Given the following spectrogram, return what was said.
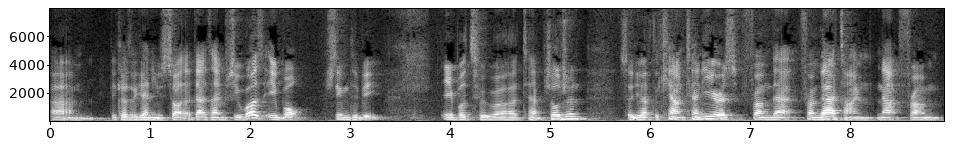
Um, because again, you saw that at that time she was able, seemed to be able to, uh, to have children. So you have to count 10 years from that, from that time, not from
